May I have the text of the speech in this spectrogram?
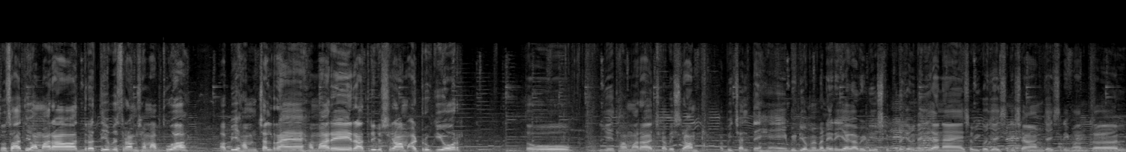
तो साथियों, हमारा द्वितीय विश्राम समाप्त हुआ। अभी हम चल रहे हैं हमारे रात्रि विश्राम अटरू की ओर। तो ये था हमारा आज का विश्राम। अभी चलते हैं, वीडियो में बने रहिएगा, वीडियो स्किप करके नहीं जाना है। सभी को जय श्री श्याम, जय श्री महाकाल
